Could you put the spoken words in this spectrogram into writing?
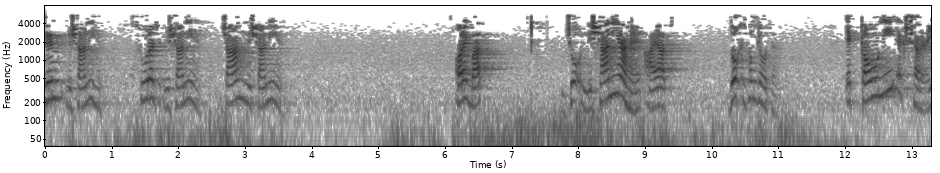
دن نشانی ہے۔ سورج نشانی ہے۔ چاند نشانی ہے۔ اور ایک بات جو نشانیاں ہیں آیات، دو قسم کے ہوتے ہیں۔ ایک کونی، ایک شرعی۔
